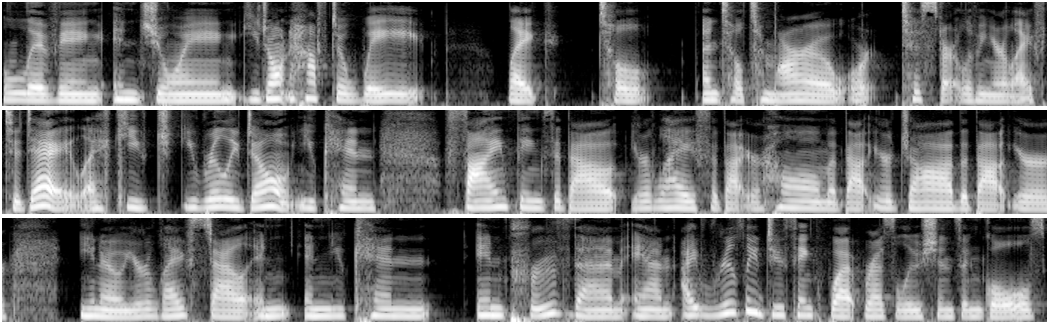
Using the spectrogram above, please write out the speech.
living, enjoying. You don't have to wait like till until tomorrow or to start living your life today. Like you you really don't. You can find things about your life about your home about your job about your you know your lifestyle and and you can improve them. And i really do think what resolutions and goals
